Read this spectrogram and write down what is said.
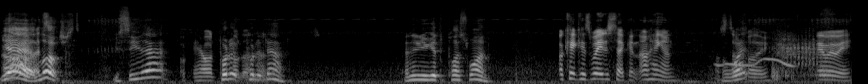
Oh, Yeah, that's look. You see that? Okay, hold, Put it, hold on, put it down. And then you get the plus one. Okay, cause wait a second. Oh, hang on. I'll what? Wait, wait, wait.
